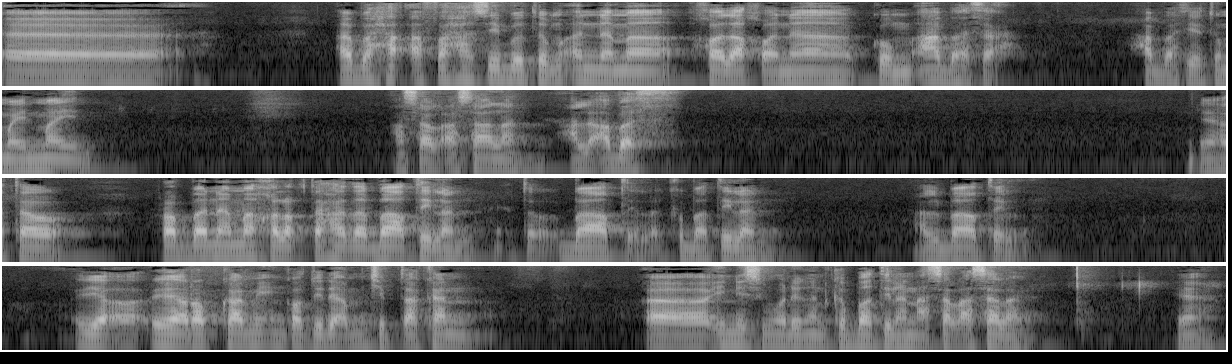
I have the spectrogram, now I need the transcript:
uh, afahasibutum annama khalaqnakum abatha. Abath itu main-main. Asal-asalan, al abath. Ya, atau Rabbana ma khalaqta hadza batilan, itu batil, kebatilan. Al-batil. Ya ya Rabb kami engkau tidak menciptakan uh, ini semua dengan kebatilan asal-asalan. Ya.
